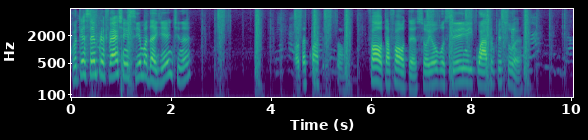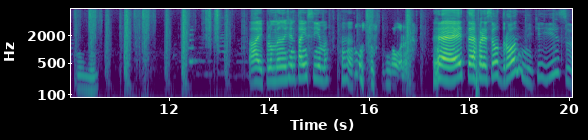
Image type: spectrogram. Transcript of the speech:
Porque sempre fecha em cima da gente, né? Falta quatro só. Falta, falta. Sou eu, você e quatro pessoas. Uhum. Aí, pelo menos a gente tá em cima. Nossa senhora. É, eita, apareceu o drone, que isso?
